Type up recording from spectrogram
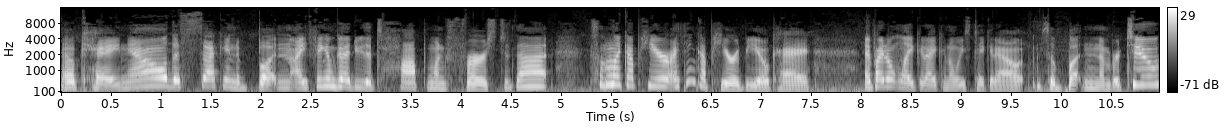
Okay, now the second button. I think I'm gonna do the top one first. That something like up here? I think up here would be okay. If I don't like it, I can always take it out. So button number two.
